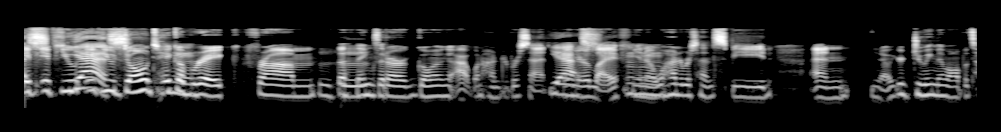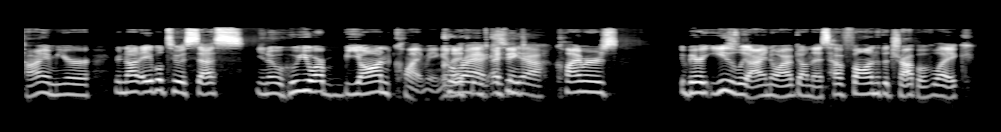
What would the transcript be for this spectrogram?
Yes, If, if you if you don't take Mhm. a break from the Mhm. things that are going at 100% in your Yes. life, you know, Mhm. 100% speed and you know, you're doing them all the time. You're you're not able to assess, you know, who you are beyond climbing. And Correct. I think I think yeah. climbers very easily, I know I've done this, have fallen into the trap of like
